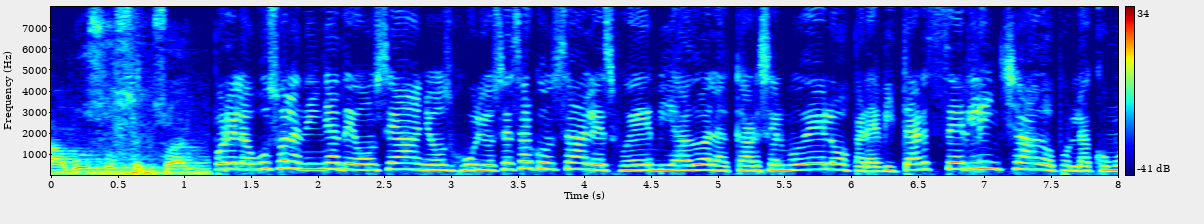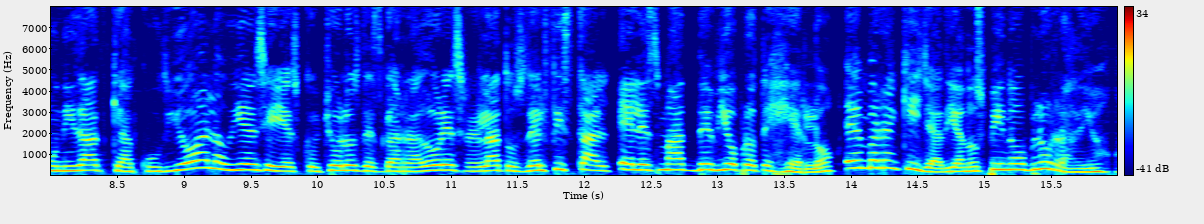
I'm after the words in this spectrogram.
abuso sexual. Por el abuso a la niña de 11 años, Julio César González fue enviado a la cárcel modelo para evitar ser linchado por la comunidad que acudió a la audiencia y escuchó los desgarradores relatos del fiscal. El SMAT debió protegerlo. En Barranquilla, Diana Ospino, Blue Radio.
